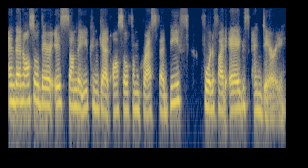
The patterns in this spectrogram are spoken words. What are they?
And then also there is some that you can get also from grass-fed beef, fortified eggs, and dairy.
